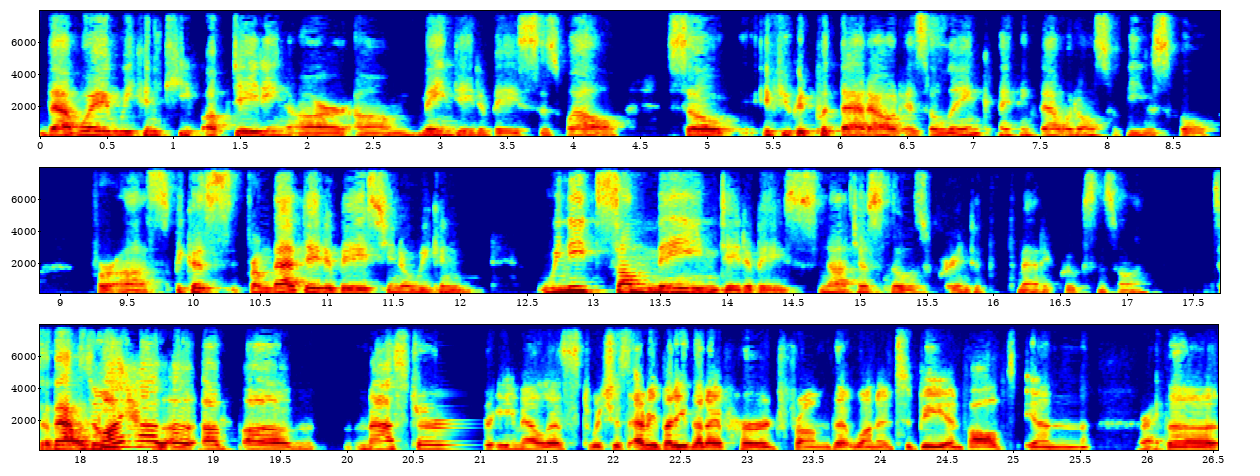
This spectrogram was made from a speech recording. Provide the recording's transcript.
that way we can keep updating our um, main database as well. So if you could put that out as a link, I think that would also be useful for us because from that database, you know, we can, we need some main database, not just those who are into the thematic groups and so on. So that would So. I have a, a, a master email list, which is everybody that I've heard from that wanted to be involved in Right. the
